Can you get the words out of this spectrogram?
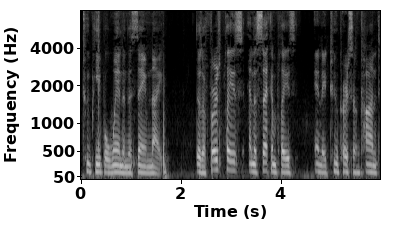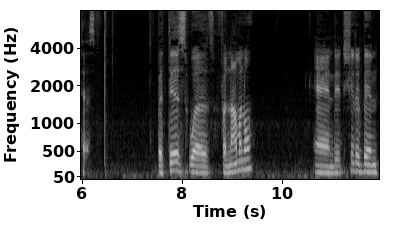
two people win in the same night. There's a first place and a second place in a two person contest. But this was phenomenal and it should have been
